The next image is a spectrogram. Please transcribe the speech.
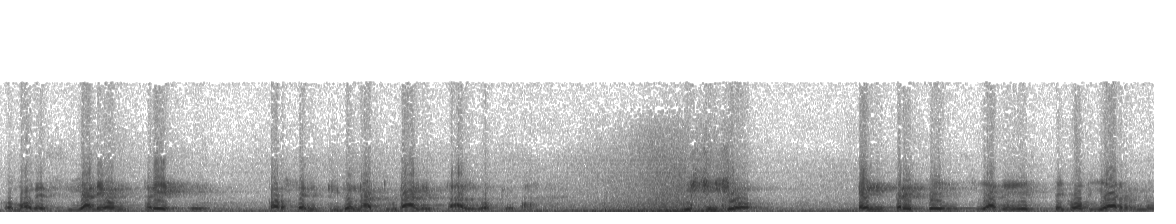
como decía León XIII, por sentido natural es algo que va. Y si yo, en presencia de este gobierno,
